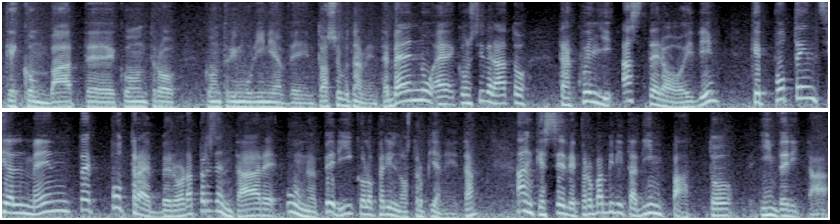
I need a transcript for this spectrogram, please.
che combatte contro contro i mulini a vento, assolutamente. Bennu è considerato tra quegli asteroidi che potenzialmente potrebbero rappresentare un pericolo per il nostro pianeta, anche se le probabilità di impatto in verità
